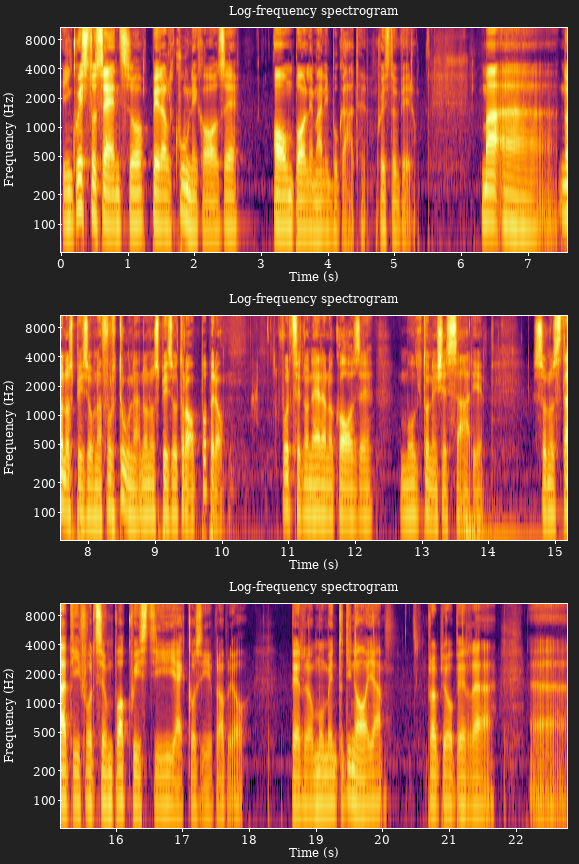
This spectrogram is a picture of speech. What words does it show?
in questo senso, per alcune cose, ho un po' le mani bucate, questo è vero. Ma uh, non ho speso una fortuna, non ho speso troppo, però forse non erano cose molto necessarie. Sono stati forse un po' acquisti, è così, proprio per un momento di noia, proprio per uh, uh,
